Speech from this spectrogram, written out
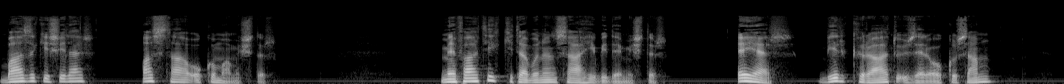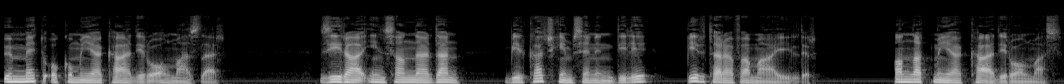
Bazı kişiler asla okumamıştır. Mefatih kitabının sahibi demiştir. Eğer bir kıraat üzere okusam, ümmet okumaya kadir olmazlar. Zira insanlardan birkaç kimsenin dili bir tarafa maildir. Anlatmaya kadir olmaz.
